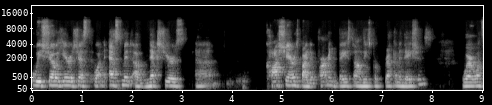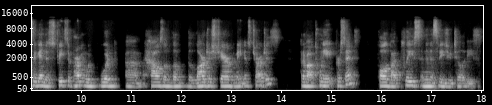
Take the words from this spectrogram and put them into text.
we show here is just what an estimate of next year's uh, cost shares by department based on these recommendations, where once again, the streets department would, would um, house the, the largest share of maintenance charges at about 28%, followed by police and then the city's utilities.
